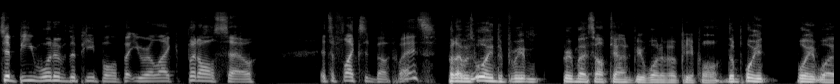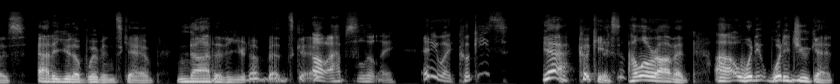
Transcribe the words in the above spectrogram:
to be one of the people, but you were like, but also, it's a flex in both ways. but I was willing to bring bring myself down to be one of the people. The point point was at a UW women's game, not at a UW men's game. Oh, absolutely. Anyway, cookies. yeah, cookies. Hello, Robin. Uh, what did, what did you get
